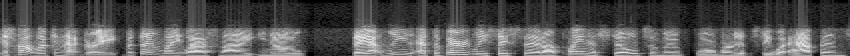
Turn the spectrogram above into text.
it's not looking that great. But then late last night, you know, they at least at the very least they said our plan is still to move forward and see what happens.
